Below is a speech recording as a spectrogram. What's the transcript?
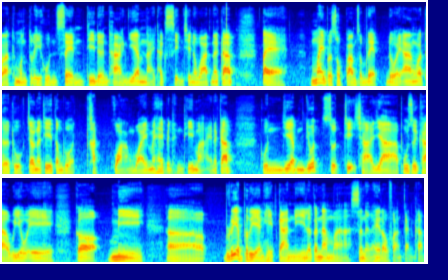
รัฐมนตรีฮุนเซนที่เดินทางเยี่ยมนายทักษิณชินวัตรนะครับ แต่ไม่ประสบความสำเร็จ โดยอ้างว่าเธอถูกเจ้าหน้าที่ตำรวจขัดขวางไว้ไม่ให้ไปถึงที่หมายนะครับ คุณเยี่ยมยุทธสุทธิฉายาผู้สื่อข่าว VOA ก็มีเรียบเรียงเหตุการณ์นี้แล้วก็นำมาเสนอให้เราฟังกันครับ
